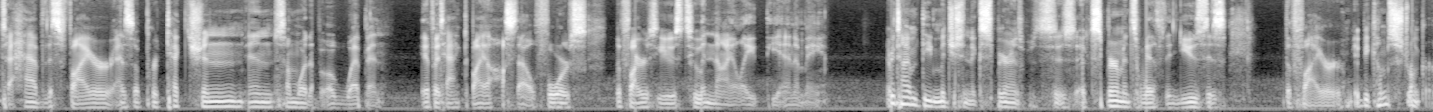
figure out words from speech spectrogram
to have this fire as a protection and somewhat of a weapon. If attacked by a hostile force, the fire is used to annihilate the enemy. Every time the magician experiences, experiments with and uses the fire, it becomes stronger.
